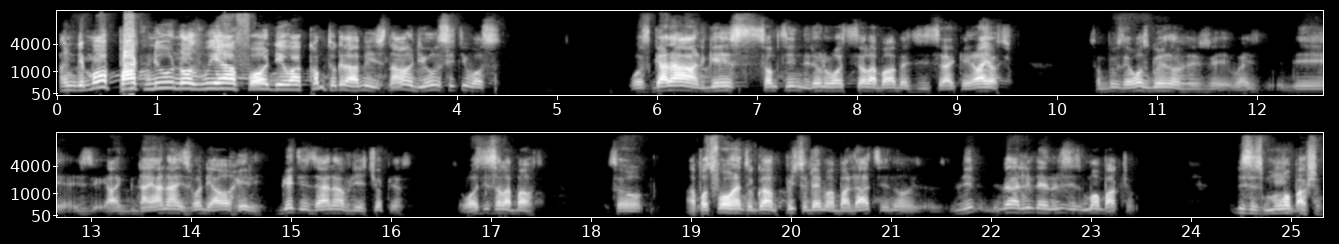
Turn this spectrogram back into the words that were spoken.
And the more part knew not wherefore they were come together. I mean, now the whole city was was gathered against something they don't know what it's all about, but it's like a riot. Some people say, what's going on? The, is, uh, Diana is what they are all hating. Great is Diana of the Ethiopians. What's this all about? So Apostle wanted to go and preach to them about that. You know, leave, leave them. This is mob action. This is mob action.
